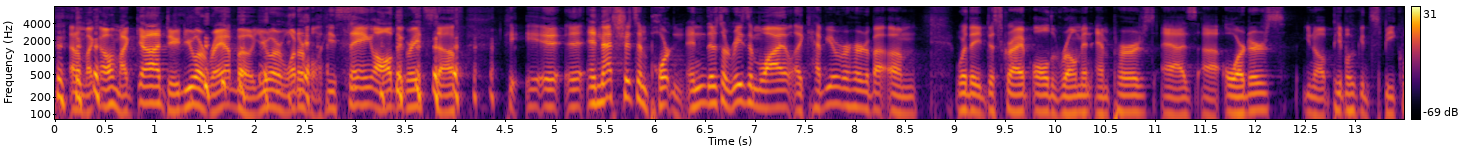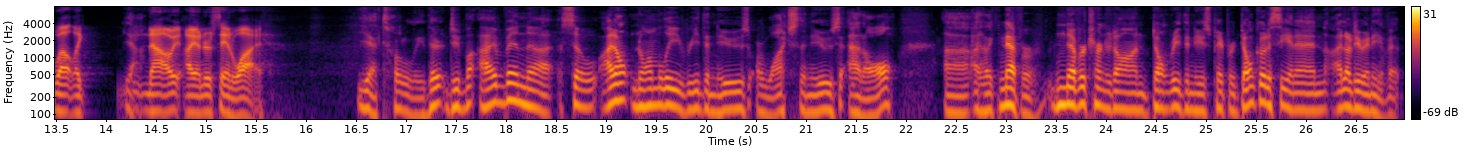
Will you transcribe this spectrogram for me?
And I'm like, oh my god, dude, you are Rambo. You are wonderful. He's saying all the great stuff, he, and that shit's important. And there's a reason why. Like, have you ever heard about um where they describe old Roman emperors as uh, orators? You know, people who could speak well. Like, Yeah. now I understand why. Yeah, totally. There, dude. I've been uh, so I don't normally read the news or watch the news at all. Uh, I like never, never turn it on. Don't read the newspaper. Don't go to CNN. I don't do any of it.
